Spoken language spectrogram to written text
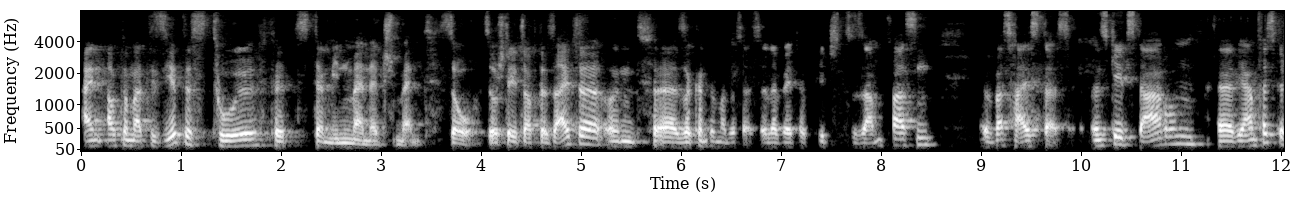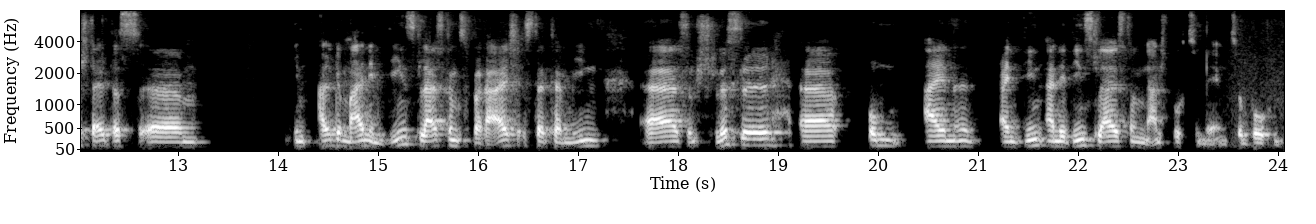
ein automatisiertes Tool fürs Terminmanagement. So, so steht es auf der Seite und äh, so könnte man das als Elevator Pitch zusammenfassen. Was heißt das? Uns geht es darum, äh, wir haben festgestellt, dass ähm, im allgemeinen im Dienstleistungsbereich ist der Termin äh, so ein Schlüssel, äh, um eine, ein, eine Dienstleistung in Anspruch zu nehmen, zu buchen.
